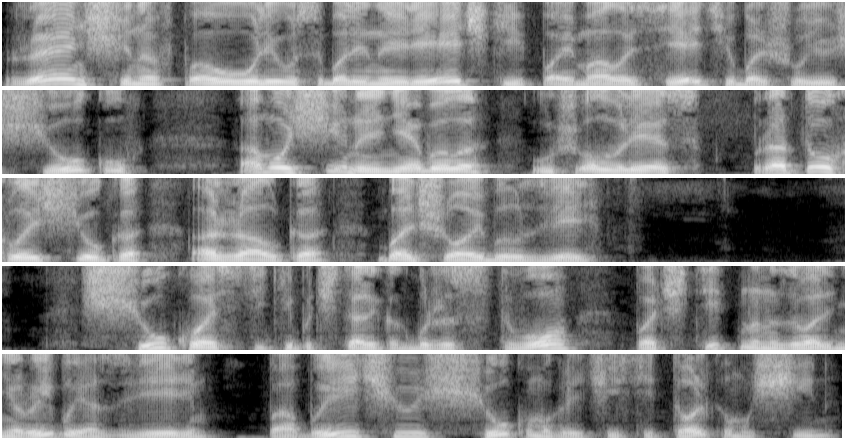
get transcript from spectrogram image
Женщина в пауле у Соболиной речки поймала сетью большую щуку, а мужчины не было, ушел в лес. Протухла щука, а жалко, большой был зверь. Щуку остики почитали как божество, почтительно называли не рыбой, а зверем. По обычаю щуку могли чистить только мужчины.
